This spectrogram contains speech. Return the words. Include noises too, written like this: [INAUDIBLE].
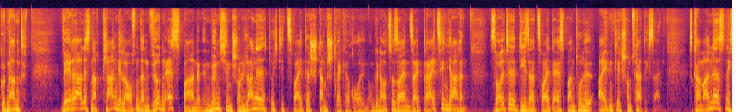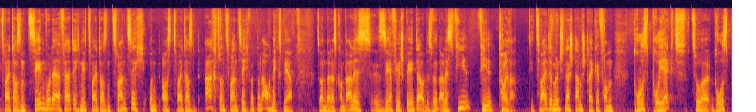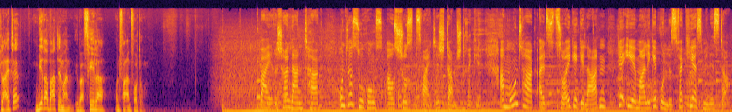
Guten Abend. Wäre alles nach Plan gelaufen, dann würden S-Bahnen in München schon lange durch die zweite Stammstrecke rollen. Um genau zu sein, seit 13 Jahren sollte dieser zweite S-Bahn-Tunnel eigentlich schon fertig sein. Es kam anders. Nicht 2010 wurde er fertig, nicht 2020 und aus 2028 wird nun auch nichts mehr, sondern es kommt alles sehr viel später und es wird alles viel, viel teurer. Die zweite Münchner Stammstrecke vom Großprojekt zur Großpleite Mira Bartelmann über Fehler und Verantwortung. Bayerischer Landtag. Untersuchungsausschuss zweite Stammstrecke. Am Montag als Zeuge geladen der ehemalige Bundesverkehrsminister.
